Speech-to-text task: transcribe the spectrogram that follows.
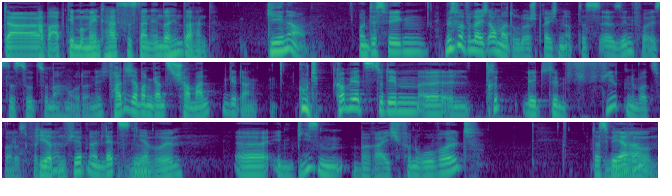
Da Aber ab dem Moment hast du es dann in der Hinterhand. Genau. Und deswegen müssen wir vielleicht auch mal drüber sprechen, ob das äh, sinnvoll ist, das so zu machen oder nicht. Fand ich aber einen ganz charmanten Gedanken. Gut, kommen wir jetzt zu dem äh, dritten, nee, zu dem vierten, was war das? für Vierten. dir? Vierten und letzten Jawohl. äh, in diesem Bereich von Rowold. Das wäre. Genau.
